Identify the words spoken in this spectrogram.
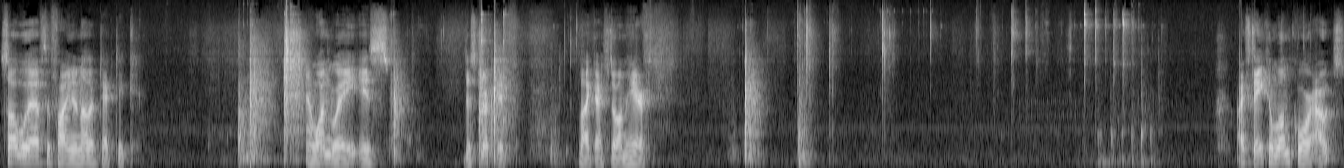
So we have to find another tactic. And one way is destructive, like I've done here. I've taken one core out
